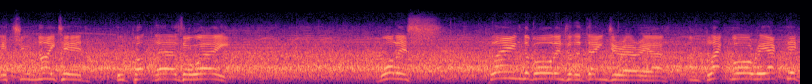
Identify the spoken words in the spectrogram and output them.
it's United who put theirs away. Wallace playing the ball into the danger area, and Blackmore reacted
